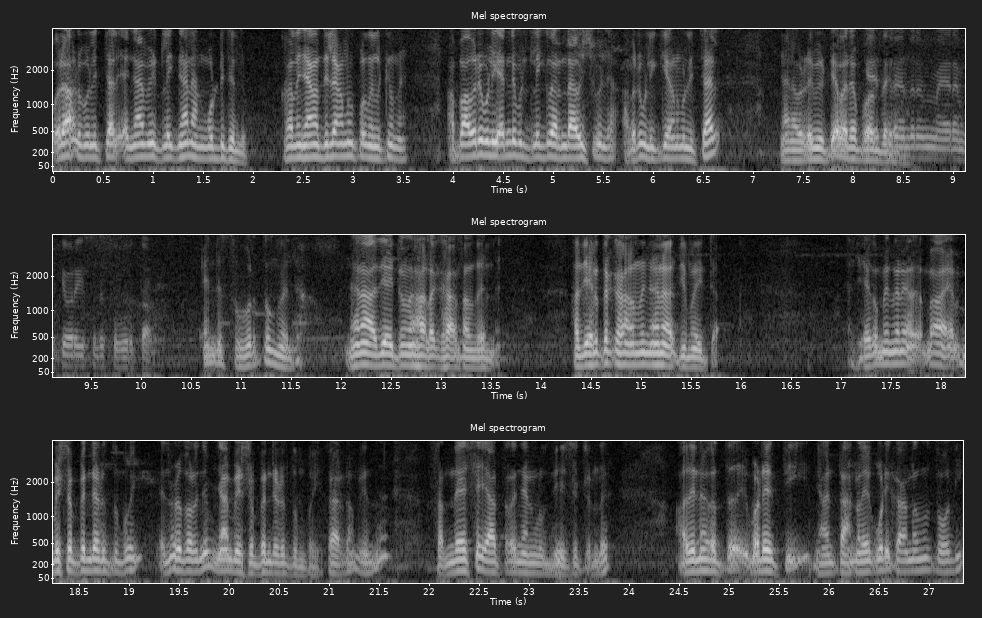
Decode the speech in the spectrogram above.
ഒരാൾ വിളിച്ചാൽ ഞാൻ വീട്ടിലേക്ക് ഞാൻ അങ്ങോട്ട് ചെല്ലും. കാരണം ഞാൻ അതിലാണ് ഇപ്പോൾ നിൽക്കുന്നത്. അപ്പോൾ അവർ വിളി എന്റെ വീട്ടിലേക്ക് വരേണ്ട ആവശ്യമില്ല. അവർ വിളിക്കുകയാണ് വിളിച്ചാൽ ഞാൻ അവരുടെ വീട്ടിൽ വരെ പോകാൻ സുഹൃത്താണ്. എന്റെ സുഹൃത്തൊന്നുമല്ല. ഞാൻ ആദ്യമായിട്ടാണ് ആളെ കാണുന്നത് തന്നെ. അദ്ദേഹത്തെ കാണുന്നത് ഞാൻ ആദ്യമായിട്ടാണ്. അദ്ദേഹം ഇങ്ങനെ ബിഷപ്പിന്റെ അടുത്ത് പോയി. എന്നോട് പറഞ്ഞു ഞാൻ ബിഷപ്പിന്റെ അടുത്തും പോയി. കാരണം ഇന്ന് സന്ദേശയാത്ര ഞങ്ങൾ ഉദ്ദേശിച്ചിട്ടുണ്ട്. അതിനകത്ത് ഇവിടെ എത്തി. ഞാൻ താങ്കളെ കൂടി കാണുമെന്ന് തോന്നി.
